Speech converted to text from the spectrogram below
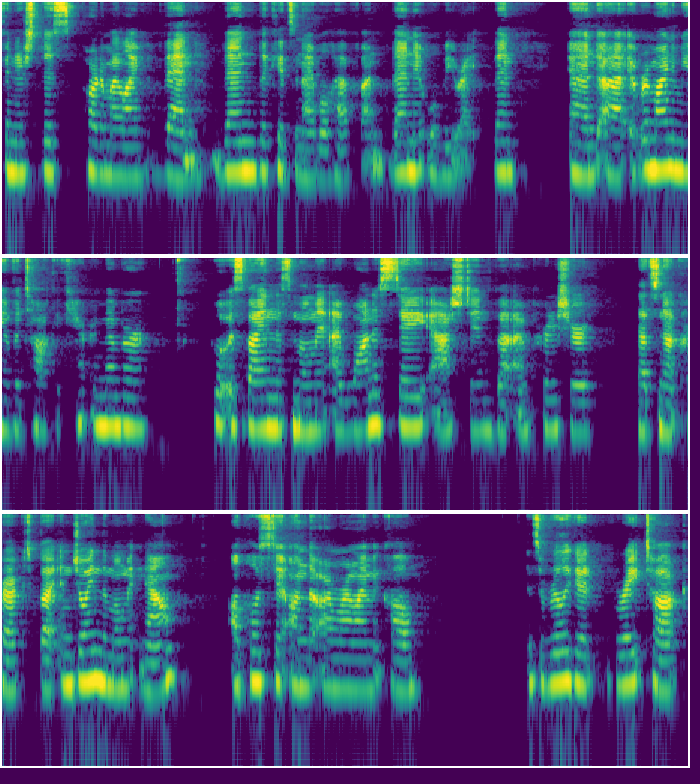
finish this part of my life, then then the kids and I will have fun. Then it will be right. Then and uh, it reminded me of a talk. I can't remember who it was by in this moment. I want to say Ashton, but I'm pretty sure that's not correct. But enjoying the moment now. I'll post it on the armor alignment call. It's a really good, great talk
